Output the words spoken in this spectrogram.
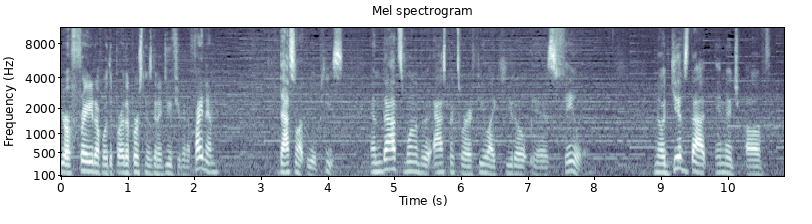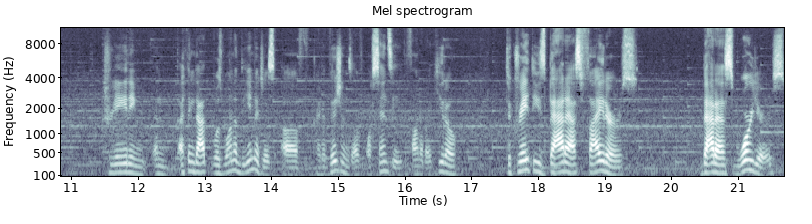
you're afraid of what the other person is going to do if you're going to fight him, that's not real peace. And that's one of the aspects where I feel like Aikido is failing. You know, it gives that image of creating, and I think that was one of the images of kind of visions of Osensei, the founder of Aikido, to create these badass fighters, badass warriors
